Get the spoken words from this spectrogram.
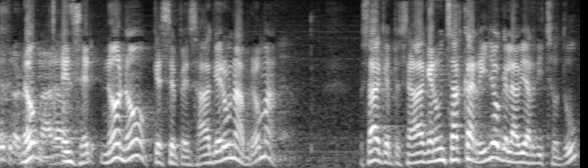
Otro, ¿no? No, Claro. en serio, no, no, que se pensaba que era una broma. O sea, que pensaba que era un chascarrillo que le habías dicho tú.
